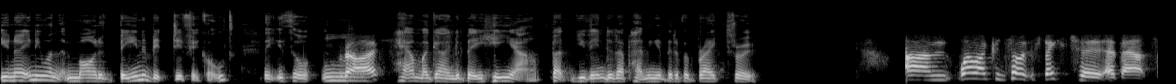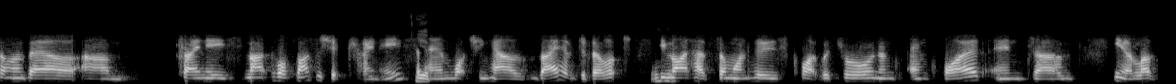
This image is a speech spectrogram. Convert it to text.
you know, anyone that might have been a bit difficult that you thought, mm, right. how am I going to be here? But you've ended up having a bit of a breakthrough. Um, well, I can talk, speak to about some of our um, trainees, horse mastership trainees, yep. and watching how they have developed. Mm-hmm. You might have someone who's quite withdrawn and, and quiet, and um, you know loves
